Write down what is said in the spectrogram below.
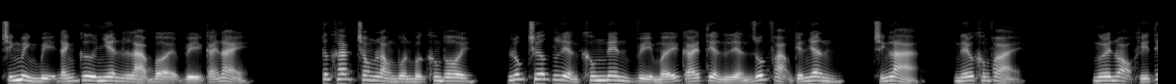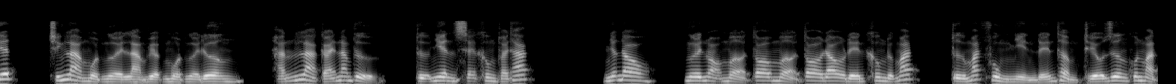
chính mình bị đánh cư nhiên là bởi vì cái này. Tức khác trong lòng buồn bực không thôi, lúc trước liền không nên vì mấy cái tiền liền giúp Phạm Kiến Nhân, chính là, nếu không phải. Người nọ khí tiết, chính là một người làm việc một người đương, hắn là cái nam tử, tự nhiên sẽ không thoái thác. Nhẫn đau, người nọ mở to mở to đau đến không được mắt, từ mắt phùng nhìn đến thẩm thiếu dương khuôn mặt,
